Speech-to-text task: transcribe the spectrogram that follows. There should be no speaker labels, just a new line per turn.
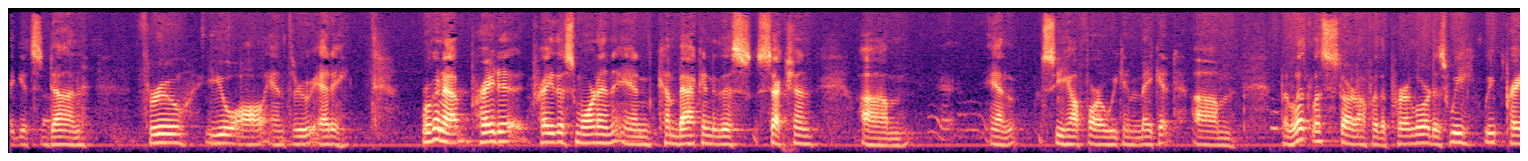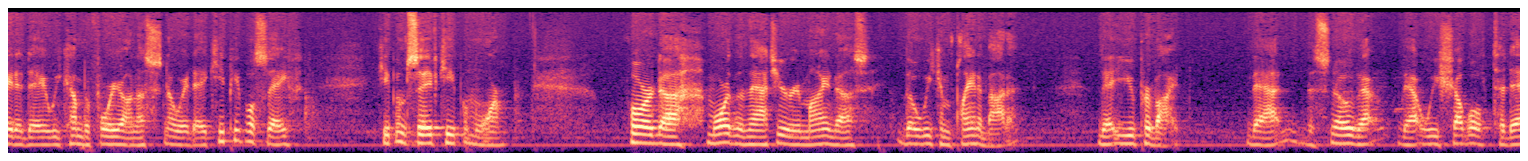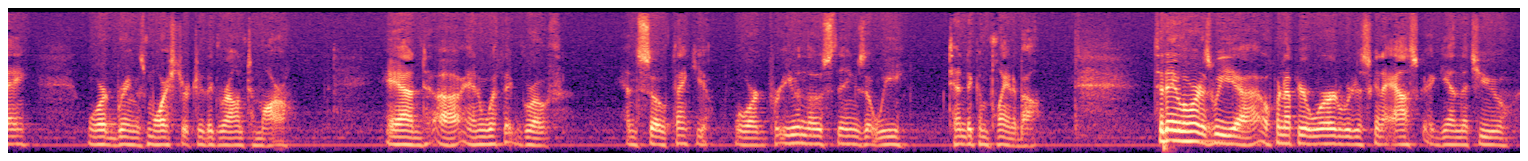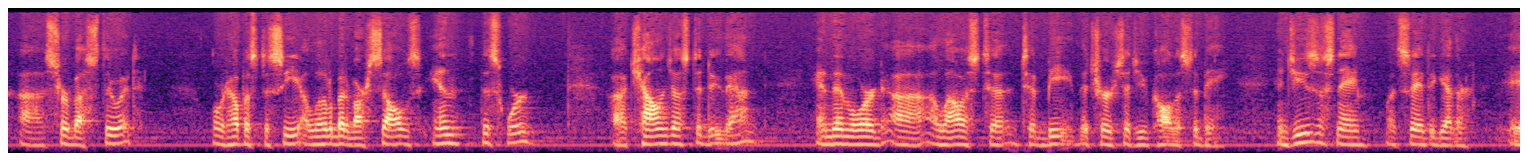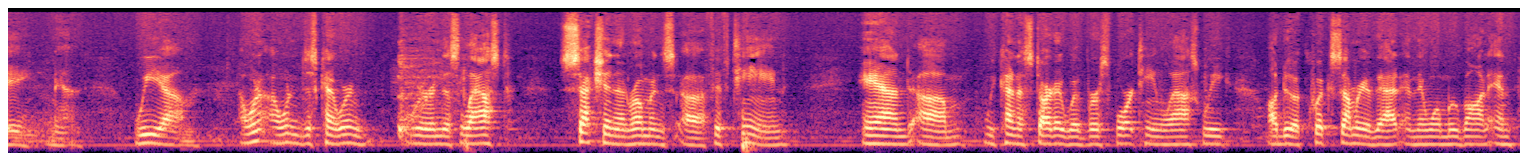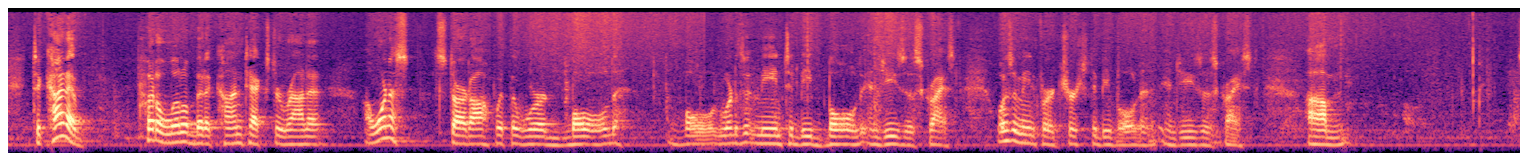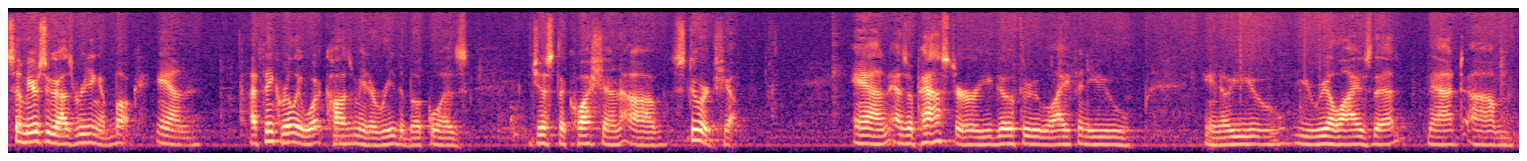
that gets done through you all and through Eddie. We're going to pray to pray this morning and come back into this section um, and see how far we can make it. Um, but let, let's start off with a prayer. Lord, as we, we pray today, we come before you on a snowy day. Keep people safe. Keep them safe. Keep them warm. Lord, uh, more than that, you remind us, though we complain about it, that you provide that the snow that, that we shovel today, Lord, brings moisture to the ground tomorrow. And, uh, and with it, growth. And so thank you, Lord, for even those things that we tend to complain about. Today, Lord, as we uh, open up your word, we're just going to ask again that you uh, serve us through it. Lord, help us to see a little bit of ourselves in this word. Uh, challenge us to do that. And then, Lord, uh, allow us to, to be the church that you've called us to be. In Jesus' name, let's say it together. Amen. We, um, I want I want to just kind of, we're in, we're in this last section in Romans uh, 15. And um, we kind of started with verse 14 last week. I'll do a quick summary of that and then we'll move on. And to kind of put a little bit of context around it, I want to start off with the word bold bold? What does it mean to be bold in Jesus Christ? What does it mean for a church to be bold in, in Jesus Christ? Um, some years ago, I was reading a book, and I think really what caused me to read the book was just the question of stewardship. And as a pastor, you go through life and you, you know, you you realize that that um,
